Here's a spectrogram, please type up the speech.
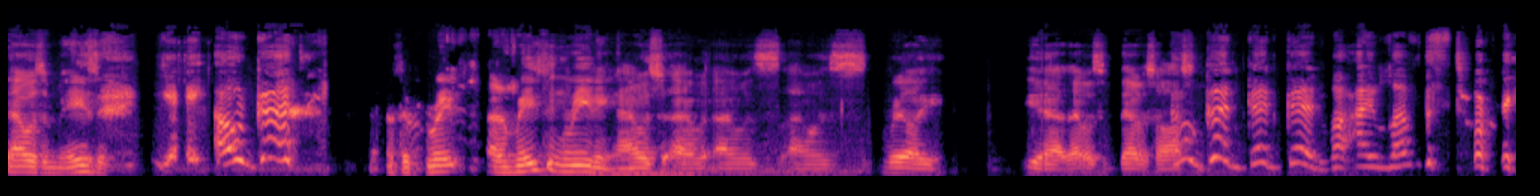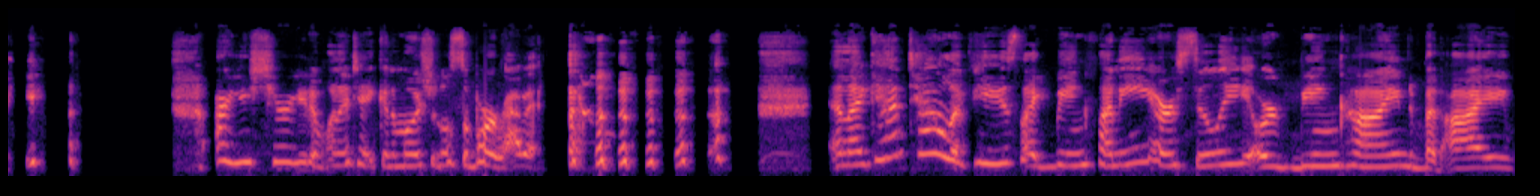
That was amazing. Yay! Oh, good. That's a great, amazing reading. I was, I, I was, I was really, yeah, that was that was oh, awesome. Oh, good, good, good. Well, I love the story. Are you sure you don't want to take an emotional support rabbit? and I can't tell if he's like being funny or silly or being kind, but I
